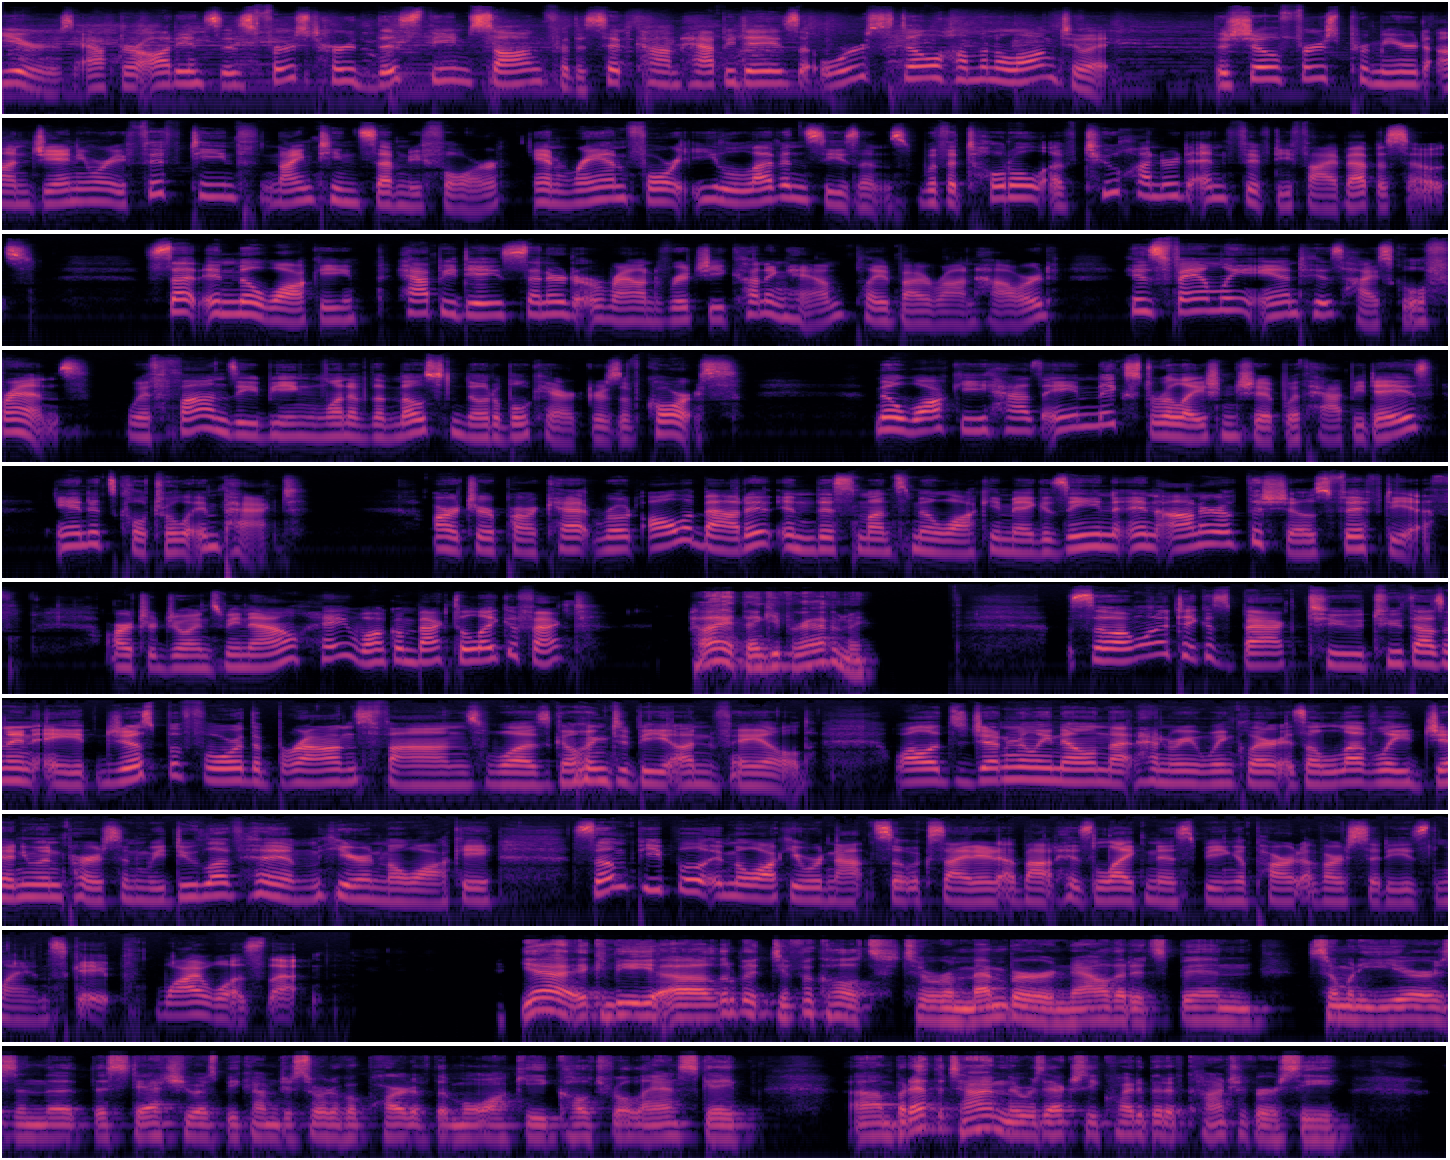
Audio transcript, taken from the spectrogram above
years after audiences first heard this theme song for the sitcom Happy Days, we're still humming along to it. The show first premiered on January 15, 1974, and ran for 11 seasons with a total of 255 episodes. Set in Milwaukee, Happy Days centered around Richie Cunningham, played by Ron Howard, his family, and his high school friends, with Fonzie being one of the most notable characters, of course. Milwaukee has a mixed relationship with Happy Days and its cultural impact. Archer Parquette wrote all about it in this month's Milwaukee Magazine in honor of the show's 50th. Archer joins me now. Hey, welcome back to Lake Effect. Hi, thank you for having me. So I want to take us back to 2008, just before the Bronze Fonz was going to be unveiled. While it's generally known that Henry Winkler is a lovely, genuine person, we do love him here in Milwaukee. Some people in Milwaukee were not so excited about his likeness being a part of our city's landscape. Why was that? Yeah, it can be a little bit difficult to remember now that it's been so many years and the, the statue has become just sort of a part of the Milwaukee cultural landscape. Um, but at the time, there was actually quite a bit of controversy.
